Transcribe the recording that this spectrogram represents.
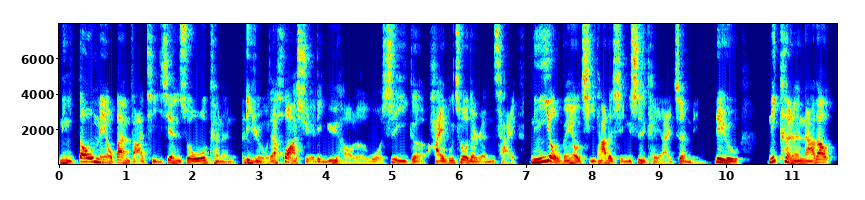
你都没有办法体现说，我可能，例如我在化学领域好了，我是一个还不错的人才。你有没有其他的形式可以来证明？例如，你可能拿到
